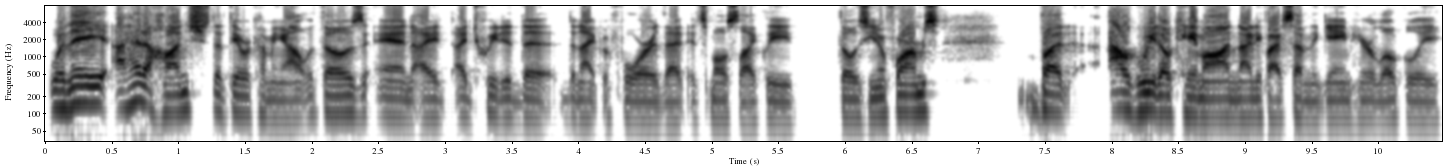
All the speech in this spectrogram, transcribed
When they, I had a hunch that they were coming out with those, and I, I tweeted the the night before that it's most likely those uniforms. But Al Guido came on 95-7 the game here locally,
